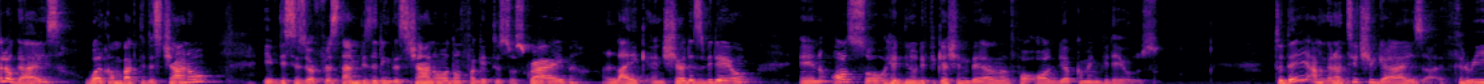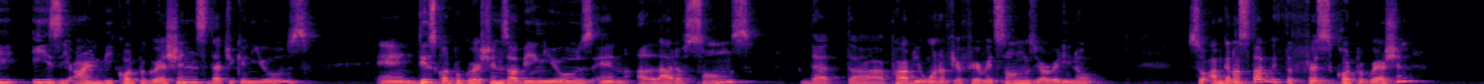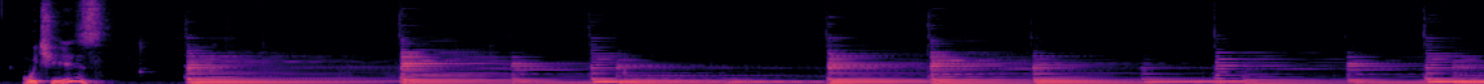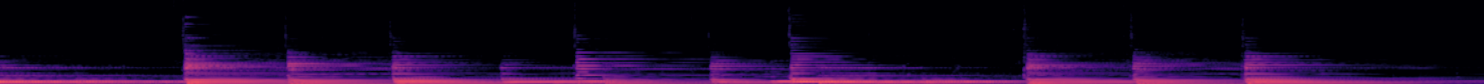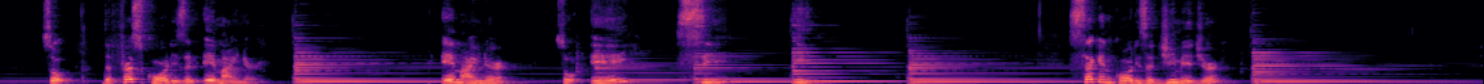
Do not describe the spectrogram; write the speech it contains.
Hello guys, welcome back to this channel. If this is your first time visiting this channel, don't forget to subscribe, like and share this video, and also hit the notification bell for all the upcoming videos. Today I'm gonna teach you guys three easy R&B chord progressions that you can use. And these chord progressions are being used in a lot of songs that uh, probably one of your favorite songs you already know. So I'm gonna start with the first chord progression which is So the first chord is an A minor. A minor, so A, C, E. Second chord is a G major.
